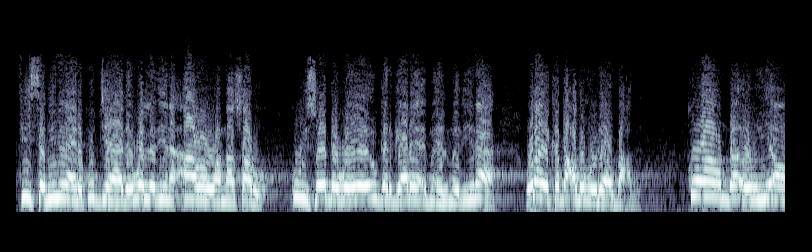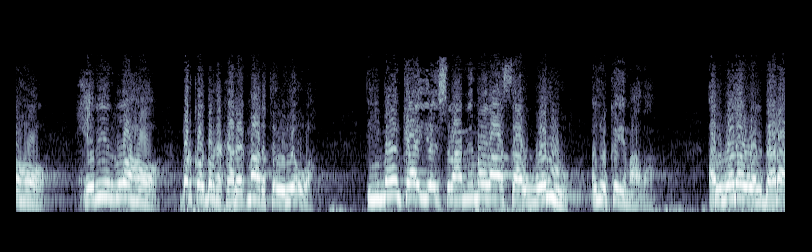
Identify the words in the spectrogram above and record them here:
fii sabiilillah ku jihaadee waladiina aawow wanasaruu kuwii soo dhoweeyey u gargaaray ahlmadiinaa ulaa'ika bacdum awliyaau bacdi kuwaan awliye ahoo xiriir lahoo barkood barka kale maarata awliye u ah iimaanka iyo islaamnimadaasaa waluhu ayuu ka imaadaa. Alwalaa wاlbara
